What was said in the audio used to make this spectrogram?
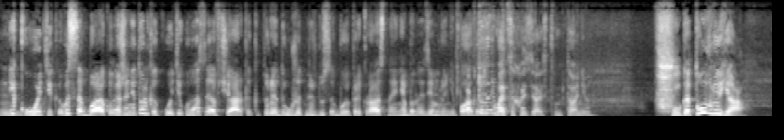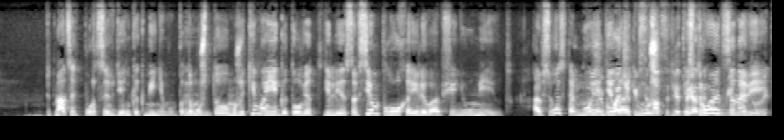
И котиков, и собак. У нас же не только котик, у нас и овчарка, которые дружат между собой прекрасно, и небо на землю не А кто падает. занимается хозяйством, Таня? Фу, готовлю я. 15 порций в день как минимум, потому что мужики мои готовят или совсем плохо, или вообще не умеют. А все Ну, остальное бы делает муж 17 лет и строит сыновей. готовить.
